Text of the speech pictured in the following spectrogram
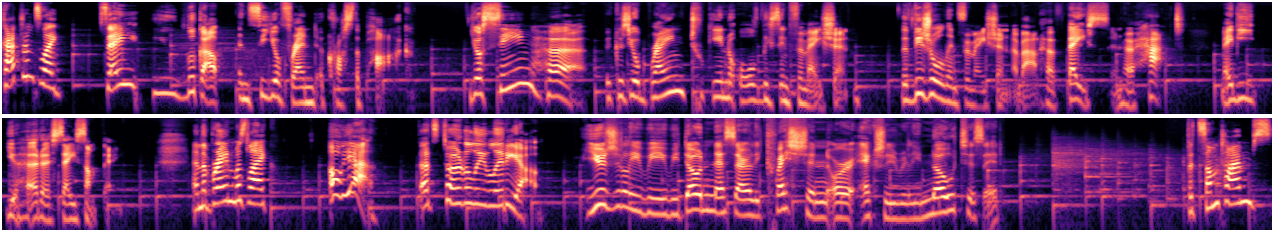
Katrin's like, Say you look up and see your friend across the park. You're seeing her because your brain took in all this information the visual information about her face and her hat. Maybe you heard her say something. And the brain was like, oh, yeah, that's totally Lydia. Usually, we, we don't necessarily question or actually really notice it. But sometimes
